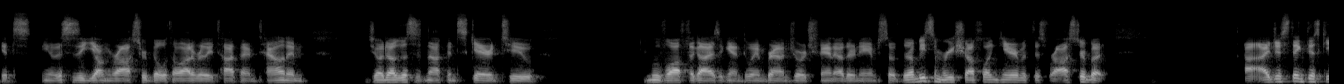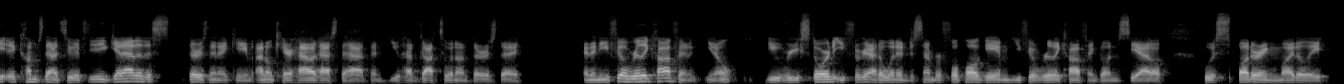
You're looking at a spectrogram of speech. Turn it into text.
it's you know this is a young roster built with a lot of really top end talent, and Joe Douglas has not been scared to move off the guys again, Duane Brown, George Fant, other names. So there'll be some reshuffling here with this roster, but I just think this it comes down to if you get out of this Thursday night game, I don't care how it has to happen. You have got to win on Thursday. And then you feel really confident. You know, you restored it. You figured out how to win a December football game. You feel really confident going to Seattle, who is sputtering mightily.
